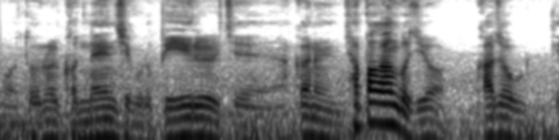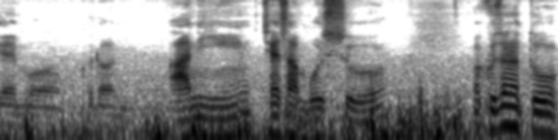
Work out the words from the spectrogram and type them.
뭐 돈을 건넨 식으로 비위를 이제 아까는 협박한 거지요. 가족의 뭐 그런 안위, 재산 몰수. 아, 그 전에 또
